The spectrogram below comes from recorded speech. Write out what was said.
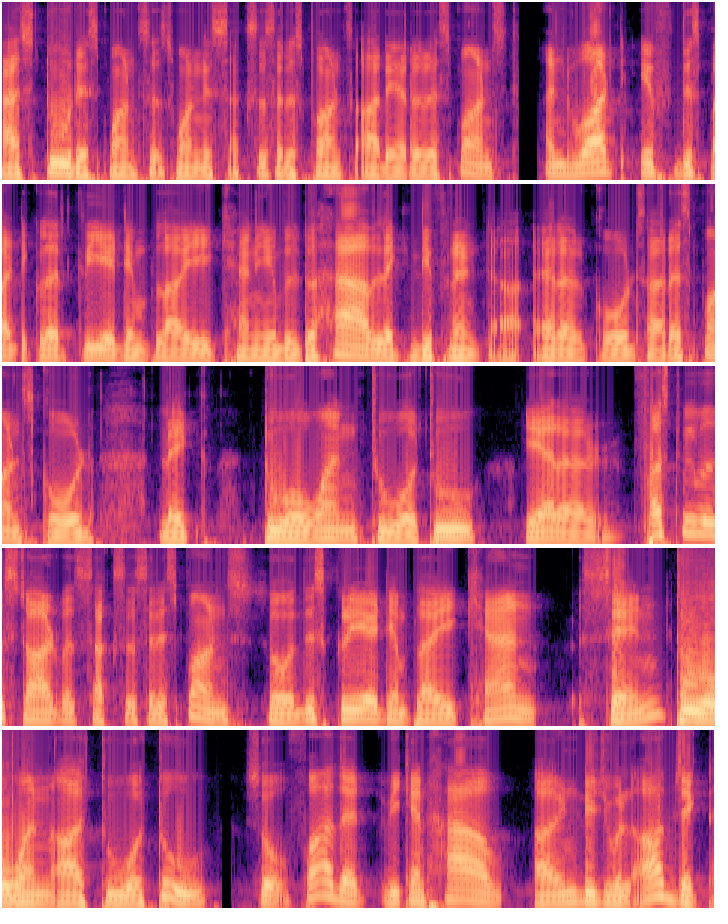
has two responses. One is success response or error response. And what if this particular create employee can able to have like different uh, error codes or response code like 201, 202, error. First we will start with success response. So this create employee can send 201 or 202 so for that we can have an individual object.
